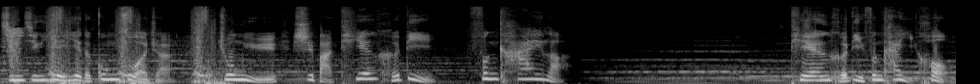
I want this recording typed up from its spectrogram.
兢兢业业地工作着，终于是把天和地分开了。天和地分开以后。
